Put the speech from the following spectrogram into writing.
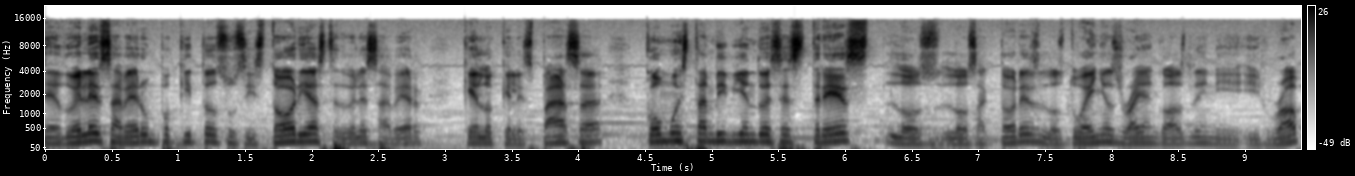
te duele saber un poquito sus historias, te duele saber qué es lo que les pasa, cómo están viviendo ese estrés los, los actores, los dueños, Ryan Gosling y Rob,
